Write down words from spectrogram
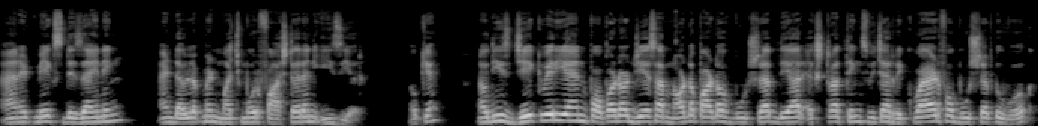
and it makes designing and development much more faster and easier. Okay now these jquery and popper.js are not a part of bootstrap they are extra things which are required for bootstrap to work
